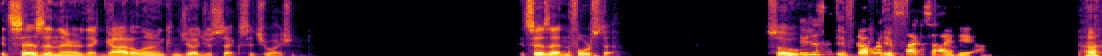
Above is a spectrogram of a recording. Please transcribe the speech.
it says in there that God alone can judge a sex situation, it says that in the fourth step. So, You just if skipped over the sex idea. huh,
